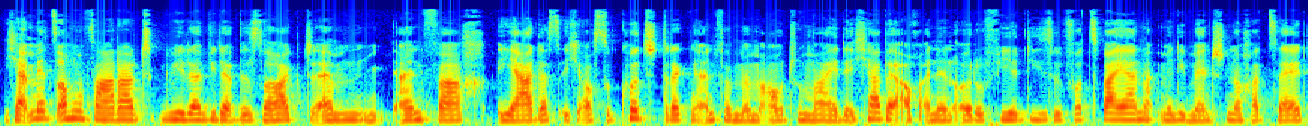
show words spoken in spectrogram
Ich habe mir jetzt auch ein Fahrrad wieder wieder besorgt. Ähm, einfach, ja, dass ich auch so Kurzstrecken einfach mit dem Auto meide. Ich habe auch einen Euro 4 Diesel. Vor zwei Jahren hat mir die Menschen noch erzählt,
